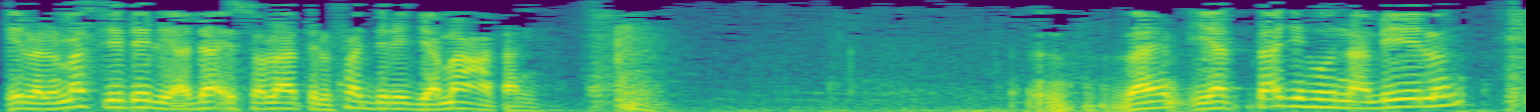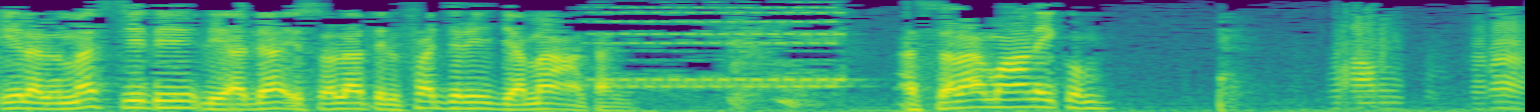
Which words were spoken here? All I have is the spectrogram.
ilal masjid li ada'i salatil fajri jama'atan. Taib, yattajihu Nabilun ila ilal masjid li ada'i salatil fajri jama'atan. Assalamualaikum. Waalaikumsalam.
